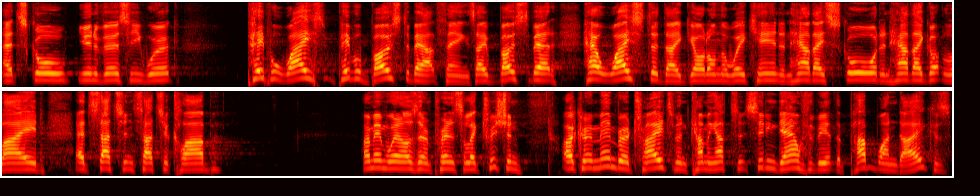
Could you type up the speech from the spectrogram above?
At school, university, work, People, waste, people boast about things. They boast about how wasted they got on the weekend and how they scored and how they got laid at such and such a club. I remember when I was an apprentice electrician, I can remember a tradesman coming up to sitting down with me at the pub one day because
